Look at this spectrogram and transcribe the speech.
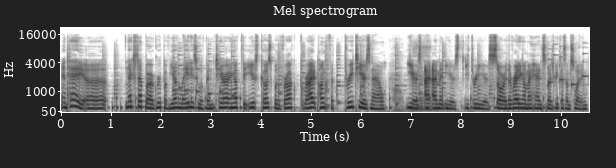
And hey, uh, next up are a group of young ladies who have been tearing up the East Coast with rock riot punk for three tiers now. years, I, I meant years. Three years. Sorry, the writing on my hand smudged because I'm sweating.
